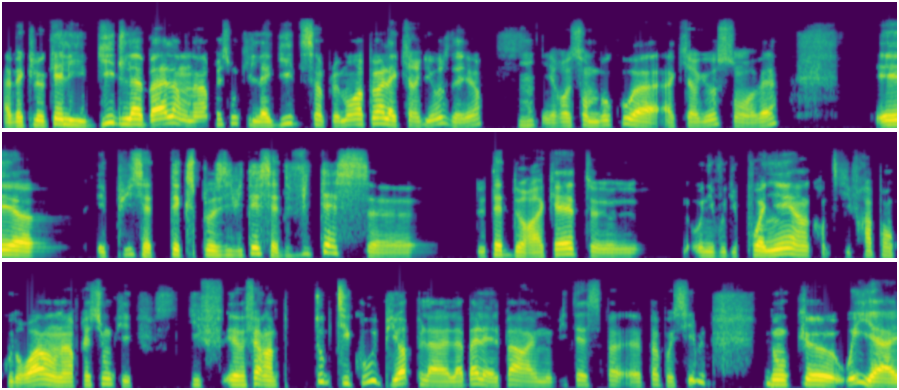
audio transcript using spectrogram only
avec lequel il guide la balle. On a l'impression qu'il la guide simplement, un peu à la Kyrgios d'ailleurs. Mmh. Il ressemble beaucoup à, à, Kyrgios, son revers. Et, euh, et puis cette explosivité, cette vitesse euh, de tête de raquette euh, au niveau du poignet, hein, quand il frappe en coup droit, on a l'impression qu'il va faire un tout petit coup et puis hop, la, la balle elle part à une vitesse pas, pas possible. Donc oui, il y a,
